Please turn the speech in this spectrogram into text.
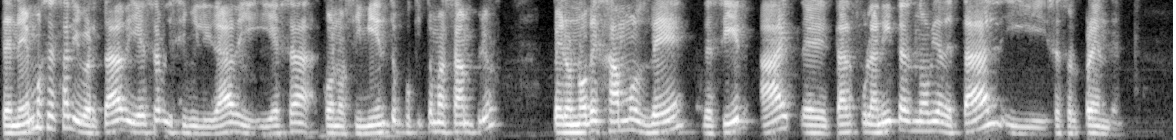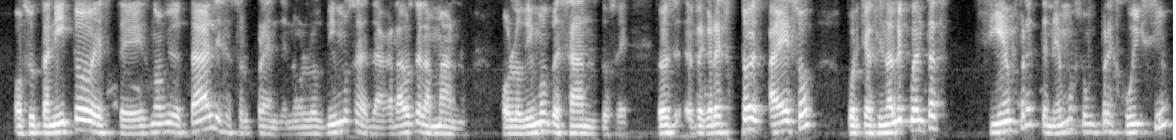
Tenemos esa libertad y esa visibilidad y, ese conocimiento un poquito más amplio, pero no dejamos de decir, ay, eh, tal fulanita es novia de tal y se sorprenden. O su tanito este, es novio de tal y se sorprenden. O los vimos agarrados de la mano. O los vimos besándose. Entonces, regreso a eso porque al final de cuentas siempre tenemos un prejuicio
